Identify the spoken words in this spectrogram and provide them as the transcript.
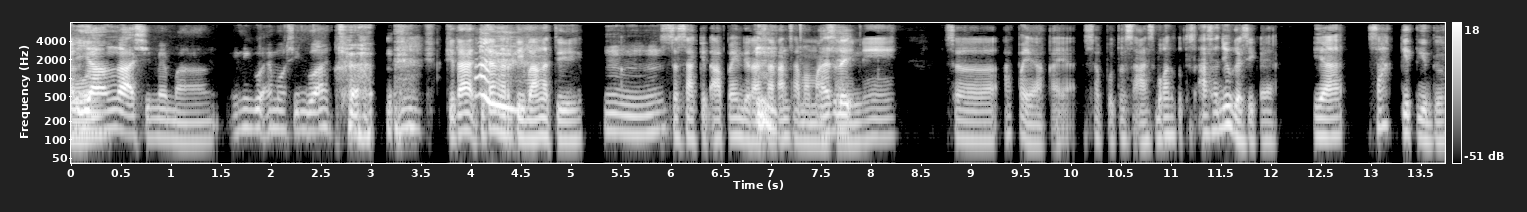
pun Iya enggak sih memang. Ini gue emosi gue aja. kita kita ngerti banget sih Hmm. sesakit apa yang dirasakan sama Asli. ini se apa ya kayak seputus asa bukan putus asa juga sih kayak ya sakit gitu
